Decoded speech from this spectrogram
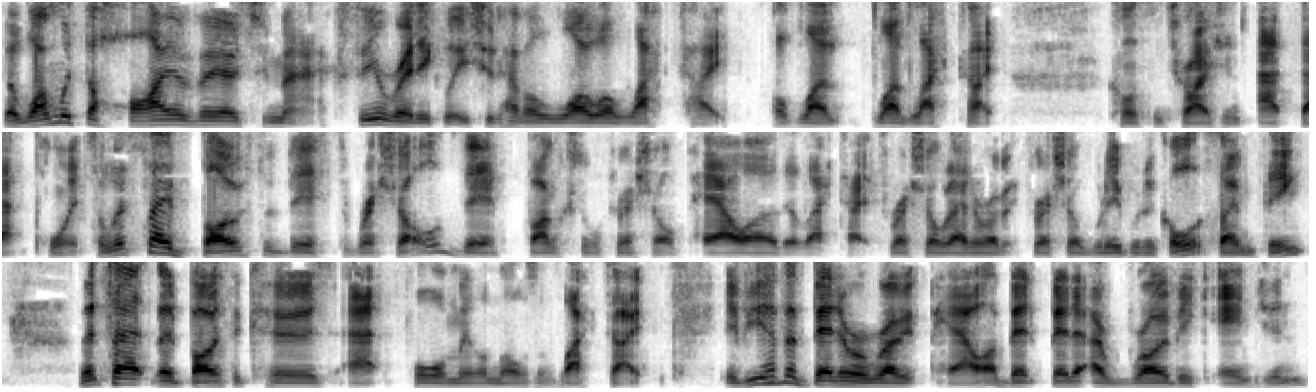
The one with the higher VO2 max theoretically should have a lower lactate or blood, blood lactate concentration at that point. So let's say both of their thresholds, their functional threshold power, their lactate threshold, anaerobic threshold, whatever you want to call it, same thing. Let's say that both occurs at four millimoles of lactate. If you have a better aerobic power, better aerobic engine,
